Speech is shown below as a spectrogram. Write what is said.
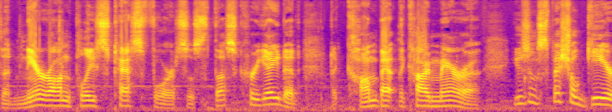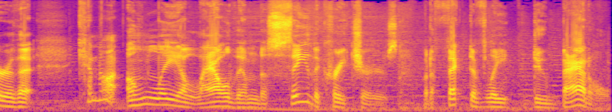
The Neuron Police Task Force is thus created to combat the Chimera using special gear that can not only allow them to see the creatures, but effectively do battle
